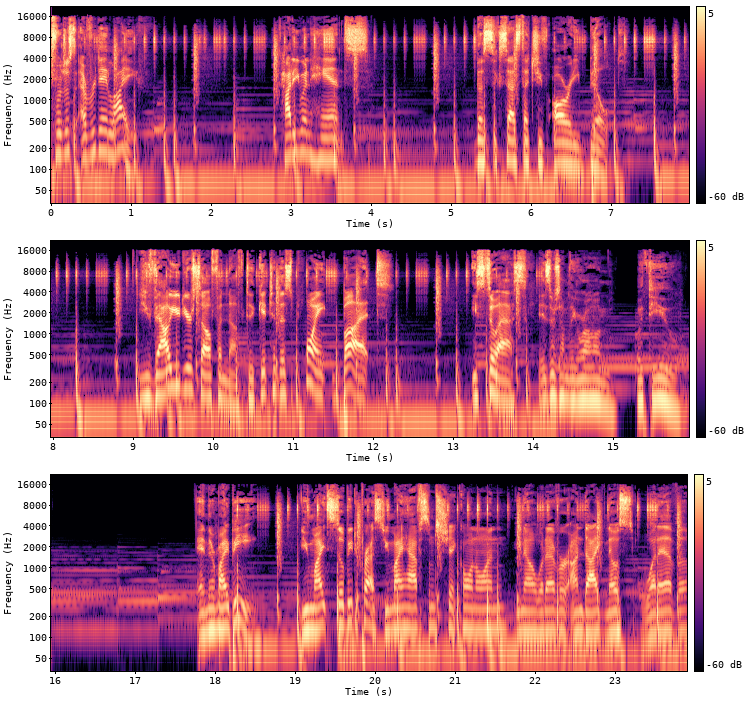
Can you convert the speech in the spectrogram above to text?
for just everyday life. How do you enhance the success that you've already built you valued yourself enough to get to this point but you still ask is there something wrong with you and there might be you might still be depressed. You might have some shit going on, you know, whatever, undiagnosed, whatever.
